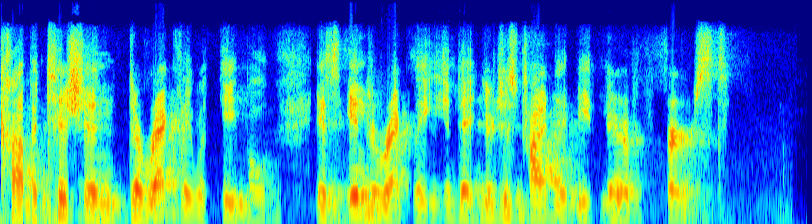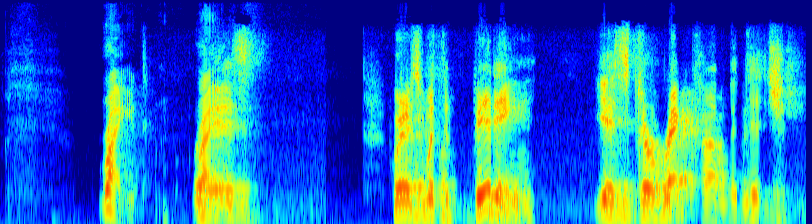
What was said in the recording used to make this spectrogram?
competition directly with people. It's indirectly in that you're just trying to be there first. Right. Right. Whereas, whereas with the bidding, it's direct competition.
